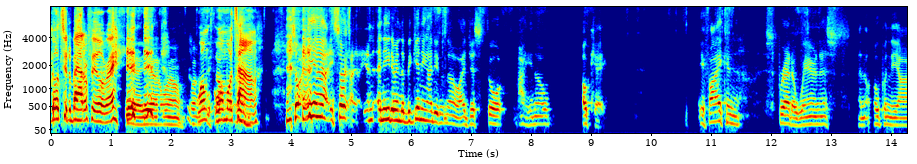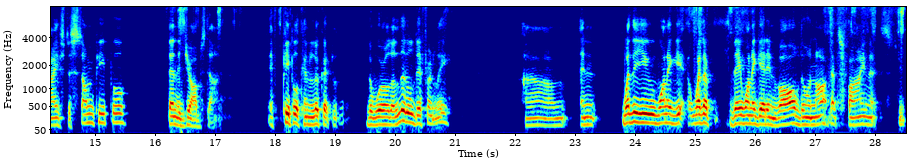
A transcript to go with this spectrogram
go, to the battlefield, right? yeah, yeah. Well, well one, one more time. so yeah, so and, either in the beginning I didn't know. I just thought, oh, you know, okay, if I can spread awareness and open the eyes to some people, then the job's done. If people can look at the world a little differently, um, and whether you want to get whether they want to get involved or not that's fine that's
